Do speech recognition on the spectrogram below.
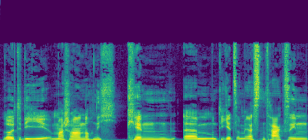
Leute, die Mascha noch nicht kennen ähm, und die jetzt am ersten Tag sehen,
